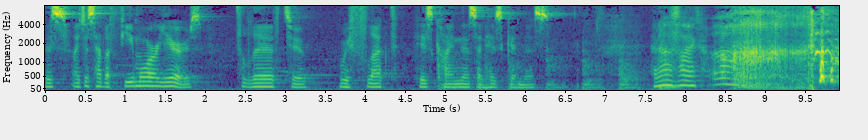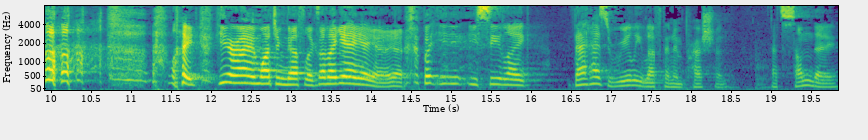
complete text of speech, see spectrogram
this, I just have a few more years to live to reflect his kindness and his goodness. And I was like, like, here I am watching Netflix. I'm like, yeah, yeah, yeah, yeah. But you, you see, like, that has really left an impression that someday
